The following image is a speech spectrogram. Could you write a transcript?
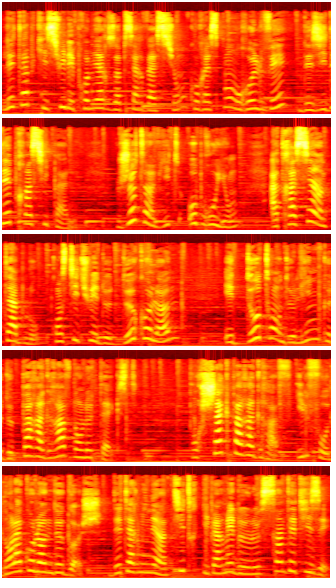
L'étape qui suit les premières observations correspond au relevé des idées principales. Je t'invite au brouillon à tracer un tableau constitué de deux colonnes et d'autant de lignes que de paragraphes dans le texte. Pour chaque paragraphe, il faut, dans la colonne de gauche, déterminer un titre qui permet de le synthétiser.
